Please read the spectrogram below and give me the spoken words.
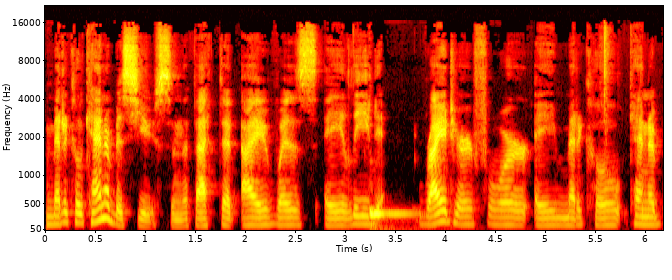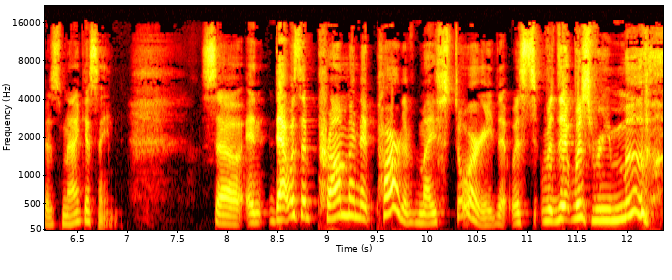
medical cannabis use and the fact that I was a lead writer for a medical cannabis magazine. So, and that was a prominent part of my story that was that was removed.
